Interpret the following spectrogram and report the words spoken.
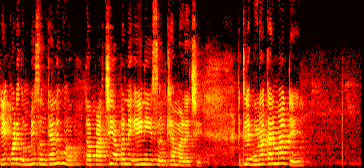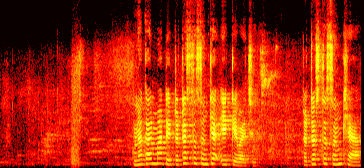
એક વડે ગમે સંખ્યાને ગુણો, તો આ પાછી આપણને એની સંખ્યા મળે છે. એટલે ગુણાકાર માટે ગુણાકાર માટે તટસ્થ સંખ્યા એક કહેવાય છે. તટસ્થ સંખ્યા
